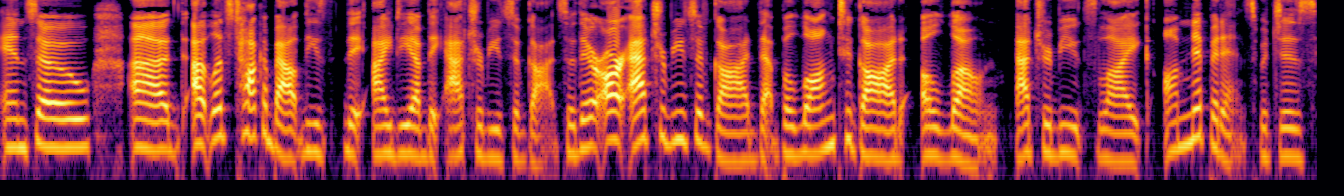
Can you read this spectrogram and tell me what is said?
And so uh, uh, let's talk about these the idea of the attributes of God. So there are attributes of God that belong to God alone. Attributes like omnipotence, which is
